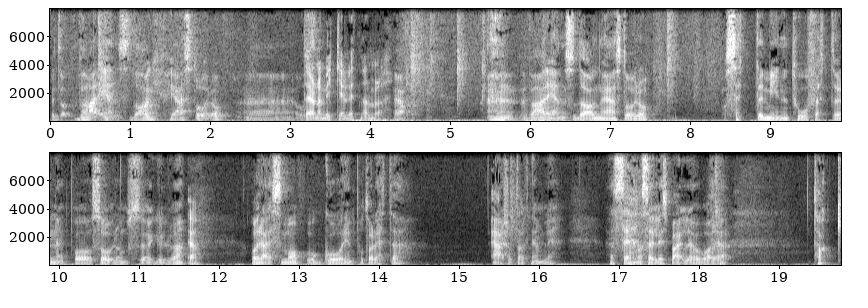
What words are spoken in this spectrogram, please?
Vet du, hver eneste dag jeg står opp eh, Ta gjerne mikken litt nærmere. Ja. Hver eneste dag når jeg står opp og setter mine to føtter ned på soveromsgulvet Ja. og reiser meg opp og går inn på toalettet Jeg er så takknemlig. Jeg ser meg selv i speilet og bare Takk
